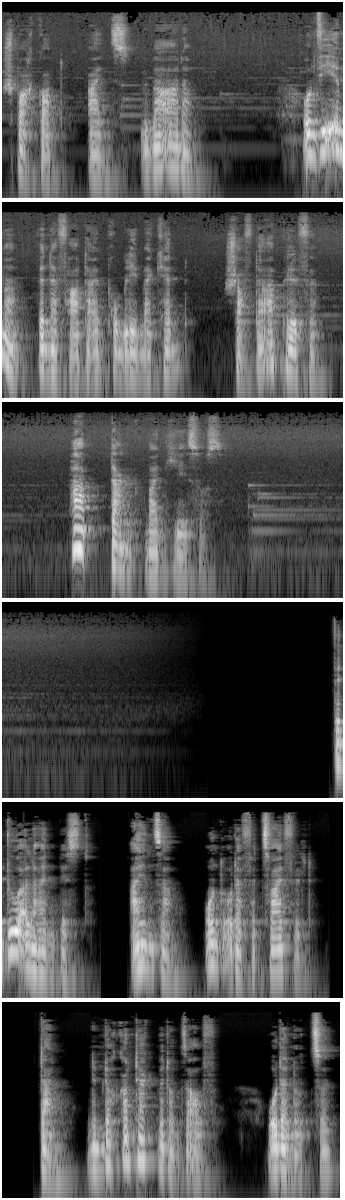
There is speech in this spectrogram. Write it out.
sprach Gott eins über Adam. Und wie immer, wenn der Vater ein Problem erkennt, schafft er Abhilfe. Habt Dank, mein Jesus. Wenn du allein bist, einsam und oder verzweifelt, dann nimm doch Kontakt mit uns auf oder nutze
